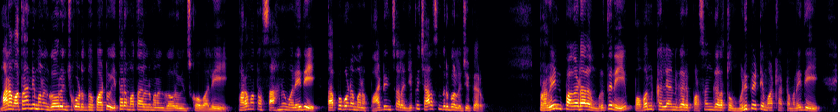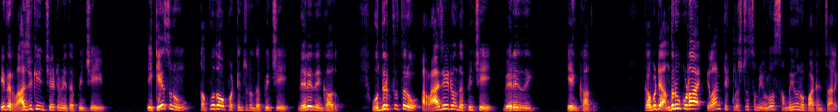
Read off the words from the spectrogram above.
మన మతాన్ని మనం గౌరవించుకోవడంతో పాటు ఇతర మతాలను మనం గౌరవించుకోవాలి. పరమత సహనం అనేది తప్పకుండా మనం పాటించాలని చెప్పి చాలా సందర్భాల్లో చెప్పారు. ప్రవీణ్ పగడాల మృతిని పవన్ కళ్యాణ్ గారి ప్రసంగాలతో ముడిపెట్టి మాట్లాడటం అనేది ఇది రాజకీయం చేయటమే తప్పించి ఈ కేసును తప్పుదోవ పట్టించడం తప్పించి వేరేదేం కాదు. ఉద్రిక్తతలు రాజేయడం తప్పించి వేరేది ఏం కాదు. కాబట్టి అందరూ కూడా ఇలాంటి క్లిష్ట సమయంలో సమయంను పాటించాలి.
